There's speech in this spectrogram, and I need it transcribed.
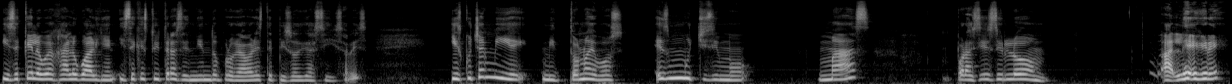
y sé que le voy a dejar algo a alguien y sé que estoy trascendiendo por grabar este episodio así, ¿sabes? Y escuchan mi, mi tono de voz, es muchísimo más, por así decirlo, alegre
